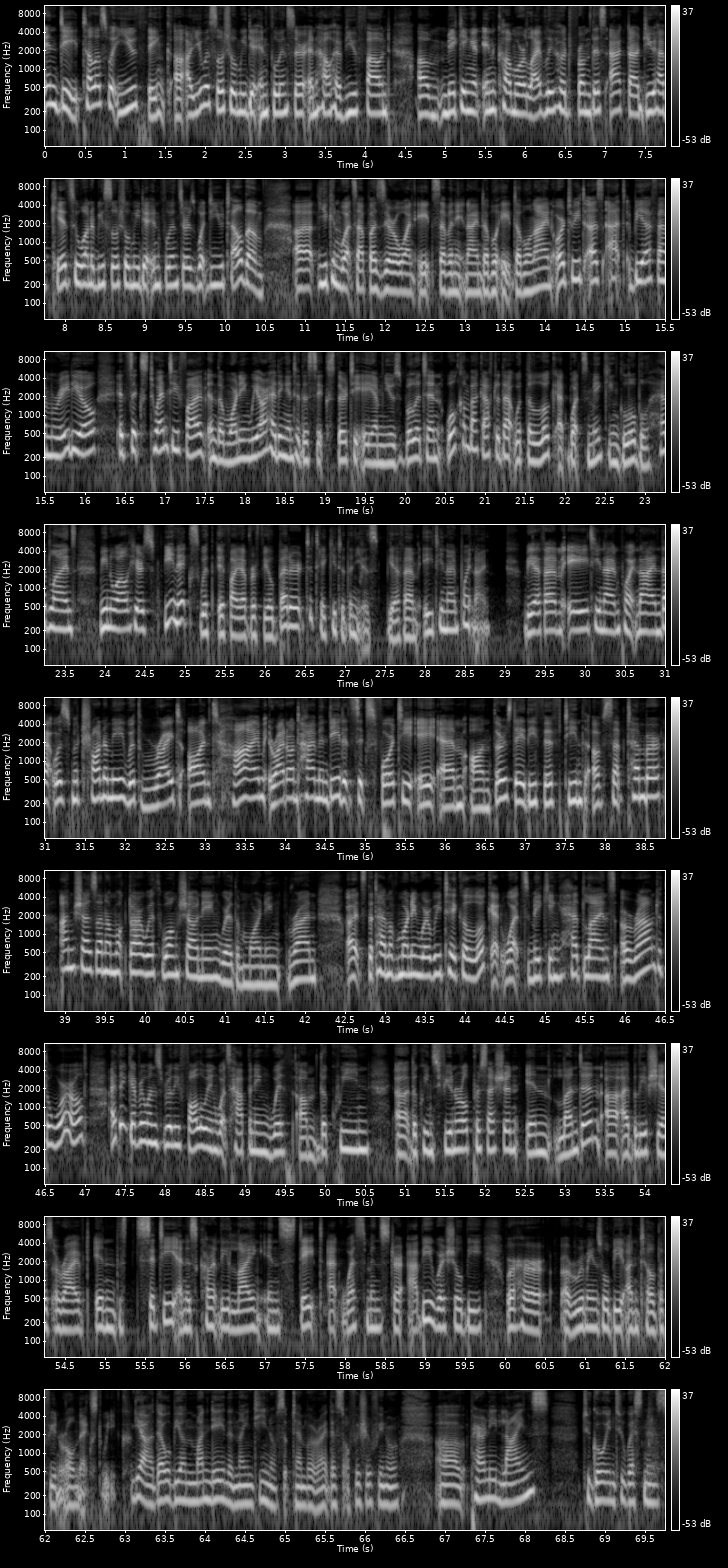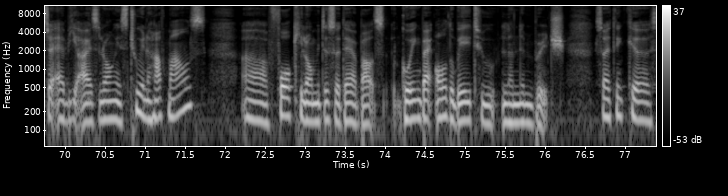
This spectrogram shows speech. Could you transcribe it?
Indeed. Tell us what you think. Uh, are you a social media influencer and how have you found um, making an income or livelihood from this act? Uh, do you have kids who want to be social media influencers? What do you tell them? Uh, you can WhatsApp us 018 or tweet us at BFM Radio. It's 6.25 in the morning. We are heading into the 6.30 a.m. news bulletin. We'll come back after that with a look at what's making global headlines. Meanwhile, here's Phoenix with If I Ever Feel Better to take you to the news. BFM 89.9. BFM 89.9. That was Metronomy with Right on Time. Right on time indeed at 6:40 a.m. on Thursday, the 15th of September. I'm Shazana Mokhtar with Wong Xiaoning. We're the morning run. Uh, it's the time of morning where we take a look at what's making headlines around the world. I think everyone's really following what's happening with um, the Queen, uh, the Queen's funeral procession in London. Uh, I believe she has arrived in the city and is currently lying in state at Westminster Abbey. Abbey, where she'll be, where her uh, remains will be until the funeral next week. Yeah, that will be on Monday, the 19th of September, right? That's the official funeral. Uh, apparently, lines to go into Westminster Abbey are as long as two and a half miles, uh, four kilometers or thereabouts, going back all the way to London Bridge. So I think uh,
